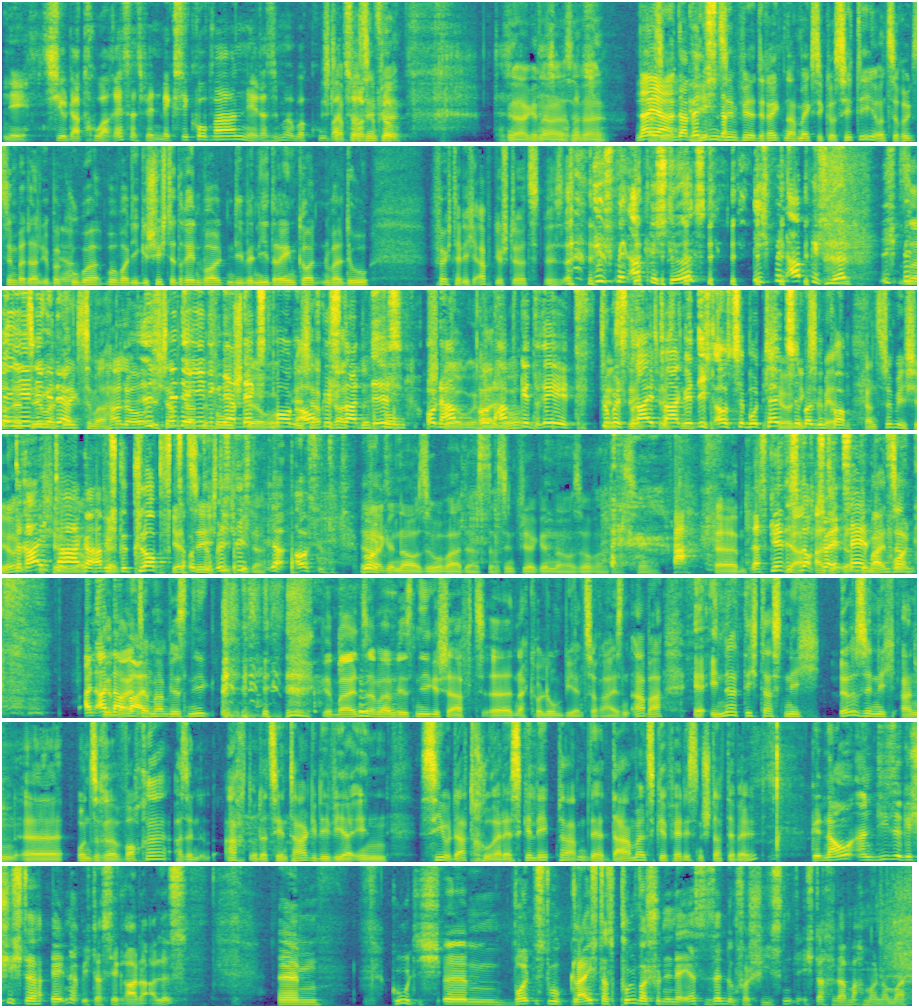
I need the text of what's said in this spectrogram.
nee, Ciudad Juarez, als wir in Mexiko waren? Nee, da sind wir über Kuba Ich da sind zurückgeflogen. wir. Da sind- Ja, genau. da sind sind wir wir. Naja, also da ich hin da- sind wir direkt nach Mexico City und zurück sind wir dann über Kuba, wo wir die Geschichte drehen wollten, die wir nie drehen konnten, weil du fürchterlich abgestürzt bist. Ich bin abgestürzt. Ich bin abgestürzt. Ich bin So, derjenige, der. nächste Mal. Hallo, ich, ich bin derjenige, der am nächsten. Morgen aufgestanden ist und hab, und hab gedreht. Du bist Testing, drei Tage Testing. nicht aus dem Hotelzimmer nichts mehr. gekommen. Kannst du mich hören? Drei Tage habe ich geklopft Jetzt und du ich bist nicht. wieder. Ja, aus, Ja, genau, so war das. Da sind wir, genau, so war das. Ja. Ähm, Das gilt es ja, noch zu also, erzählen, mein Freund. Ein andermal. Gemeinsam haben wir es nie, gemeinsam haben wir es nie geschafft, äh, nach Kolumbien zu reisen. Aber erinnert dich das nicht irrsinnig an äh, unsere Woche, also acht oder zehn Tage, die wir in Ciudad Juarez gelebt haben, der damals gefährlichsten Stadt der Welt? Genau an diese Geschichte erinnert mich das hier gerade alles. Ähm, gut, ich, ähm, wolltest du gleich das Pulver schon in der ersten Sendung verschießen? Ich dachte, da machen wir nochmal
